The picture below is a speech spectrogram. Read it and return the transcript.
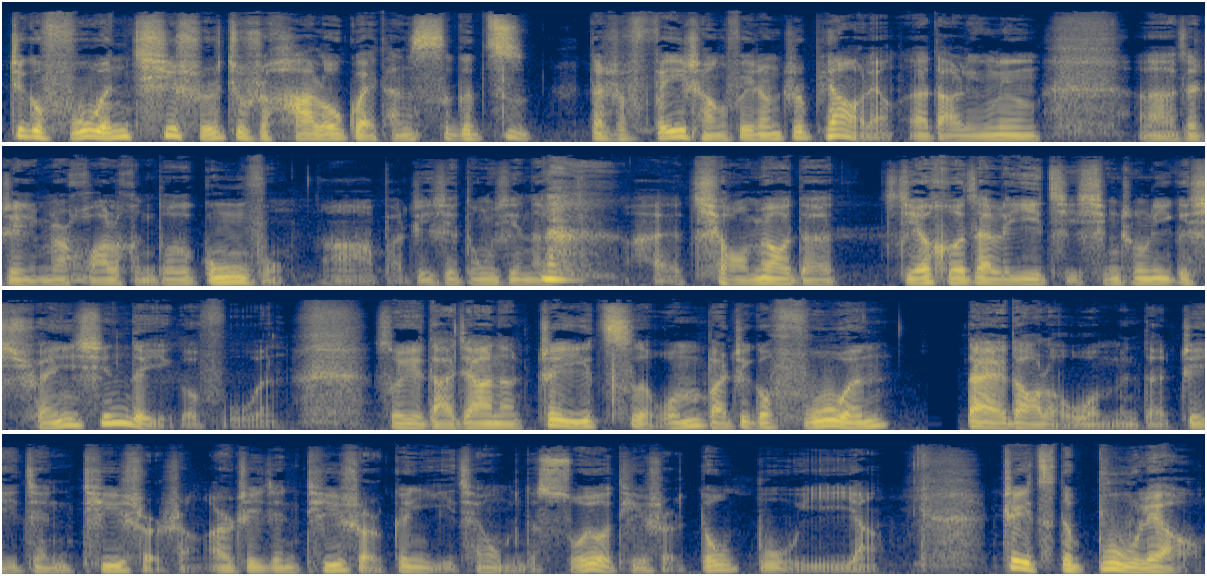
这个符文其实就是“哈喽怪谈”四个字，但是非常非常之漂亮。啊，大玲玲啊，在这里面花了很多的功夫啊，把这些东西呢，还 巧妙的。结合在了一起，形成了一个全新的一个符文。所以大家呢，这一次我们把这个符文带到了我们的这一件 T 恤上，而这件 T 恤跟以前我们的所有 T 恤都不一样。这次的布料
